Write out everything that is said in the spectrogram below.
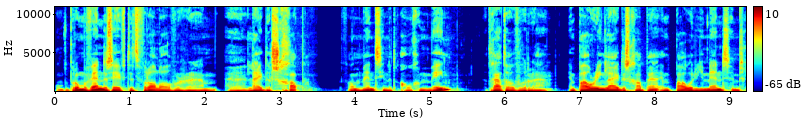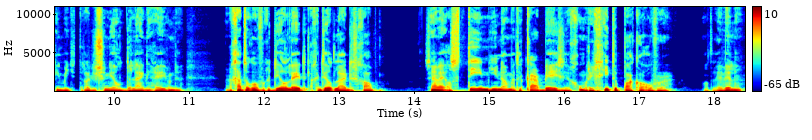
onze promovendus heeft het vooral over um, uh, leiderschap van mensen in het algemeen. Het gaat over uh, empowering leiderschap, hè? empower je mensen, misschien een beetje traditioneel de leidinggevende. Maar het gaat ook over gedeeld, gedeeld leiderschap. Zijn wij als team hier nou met elkaar bezig om regie te pakken over wat wij willen?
